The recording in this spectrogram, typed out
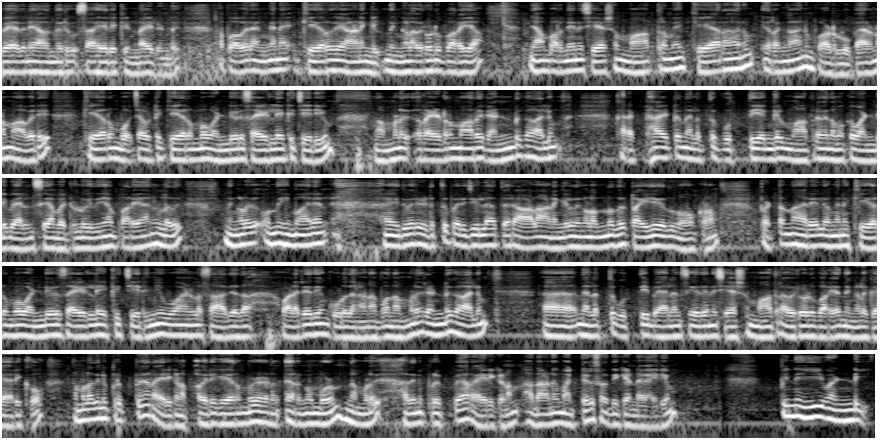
വേദനയാവുന്നൊരു സാഹചര്യമൊക്കെ ഉണ്ടായിട്ടുണ്ട്. അപ്പോൾ അവരങ്ങനെ കയറുകയാണെങ്കിൽ നിങ്ങളവരോട് പറയുക ഞാൻ പറഞ്ഞതിന് ശേഷം മാത്രമേ കയറാനും ഇറങ്ങാനും പാടുള്ളൂ. കാരണം അവർ കയറുമ്പോൾ ചവിട്ടി കയറുമ്പോൾ വണ്ടി ഒരു സൈഡിലേക്ക് ചെരിയും. നമ്മൾ റൈഡർമാർ രണ്ട് കാലും കറക്റ്റായിട്ട് നിലത്ത് കുത്തിയെങ്കിൽ മാത്രമേ നമുക്ക് വണ്ടി ബാലൻസ് ചെയ്യാൻ പറ്റുള്ളൂ. ഇത് ഞാൻ പറയാനുള്ളത് നിങ്ങൾ ഒന്ന് ഹിമാലയൻ ഇതുവരെ എടുത്ത് പരിചയമില്ലാത്ത ഒരാളാണെങ്കിൽ നിങ്ങളൊന്നത് ട്രൈ ചെയ്ത് നോക്കണം. പെട്ടെന്ന് ആരെങ്കിലും അങ്ങനെ കയറുമ്പോൾ വണ്ടി ഒരു സൈഡിലേക്ക് ചെരിഞ്ഞു പോകാനുള്ള സാധ്യത വളരെയധികം കൂടുതലാണ്. അപ്പോൾ നമ്മൾ രണ്ട് കാലും നിലത്ത് കുത്തി ബാലൻസ് ചെയ്തതിന് ശേഷം മാത്രം അവരോട് പറയാം നിങ്ങൾ കയറിക്കോ. നമ്മളതിന് പ്രിപ്പയർ ആയിരിക്കണം. അവർ കയറുമ്പോഴും ഇറങ്ങുമ്പോഴും നമ്മൾ അതിന് പ്രിപ്പയർ ആയിരിക്കണം. അതാണ് മറ്റൊരു ശ്രദ്ധിക്കേണ്ട കാര്യം. പിന്നെ ഈ വണ്ടി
